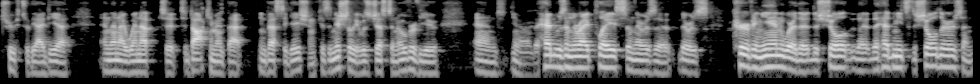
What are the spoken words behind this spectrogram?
truth to the idea and then i went up to to document that investigation because initially it was just an overview and you know the head was in the right place and there was a there was curving in where the the shoulder the, the head meets the shoulders and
